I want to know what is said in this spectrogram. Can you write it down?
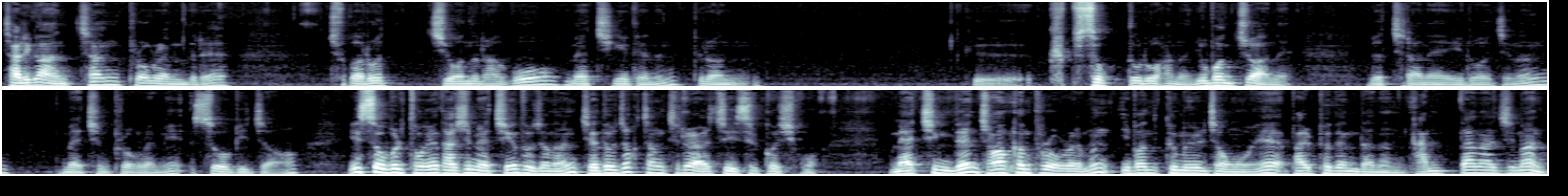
자리가 안 찬 프로그램들에 추가로 지원을 하고 매칭이 되는 그런 그 급속도로 하는 이번 주 안에 며칠 안에 이루어지는 매칭 프로그램이 수업이죠. 이 수업을 통해 다시 매칭에 도전하는 제도적 장치를 알 수 있을 것이고 매칭된 정확한 프로그램은 이번 금요일 정오에 발표된다는 간단하지만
